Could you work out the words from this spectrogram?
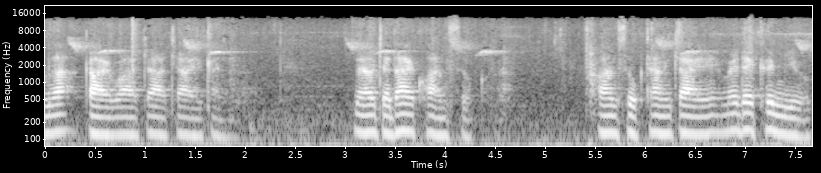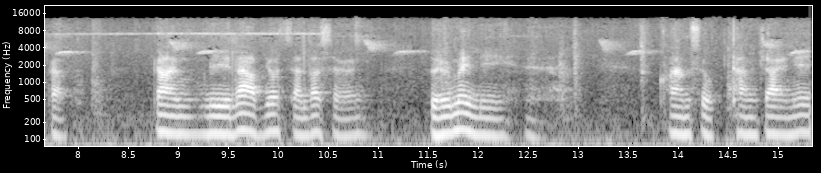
ำระกายวาจาใจกัน แล้วจะได้ความสุข ความสุขทางใจไม่ได้ขึ้นอยู่กับ การมีลาบยศสรรเสริญ หรือไม่มีความสุขทางใจนี้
